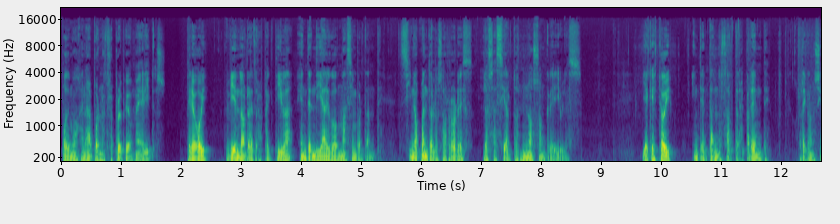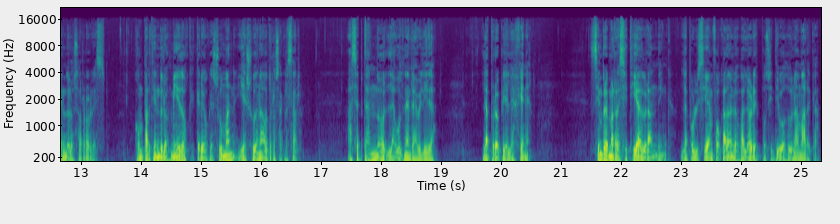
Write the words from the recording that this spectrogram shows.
podemos ganar por nuestros propios méritos. Pero hoy, viendo en retrospectiva, entendí algo más importante. Si no cuento los errores, los aciertos no son creíbles. Y aquí estoy, intentando ser transparente, reconociendo los errores, compartiendo los miedos que creo que suman y ayudan a otros a crecer, aceptando la vulnerabilidad, la propia y la ajena. Siempre me resistía al branding, la publicidad enfocada en los valores positivos de una marca,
